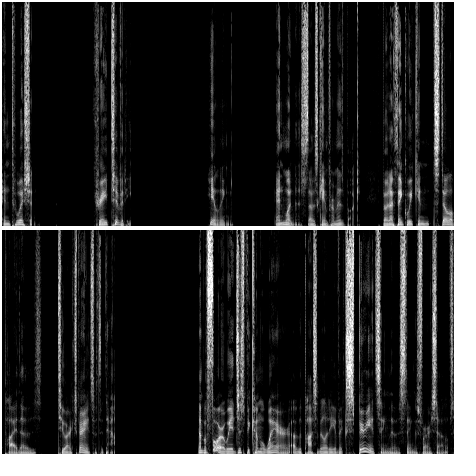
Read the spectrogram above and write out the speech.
intuition, creativity, healing, and oneness. Those came from his book but I think we can still apply those to our experience with the Tao. Now, before, we had just become aware of the possibility of experiencing those things for ourselves.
